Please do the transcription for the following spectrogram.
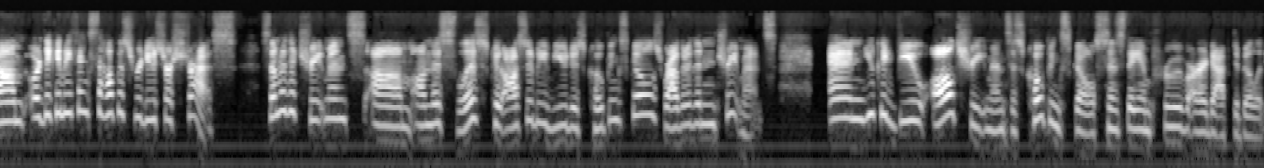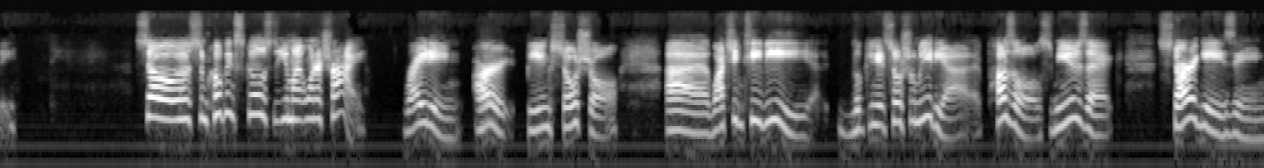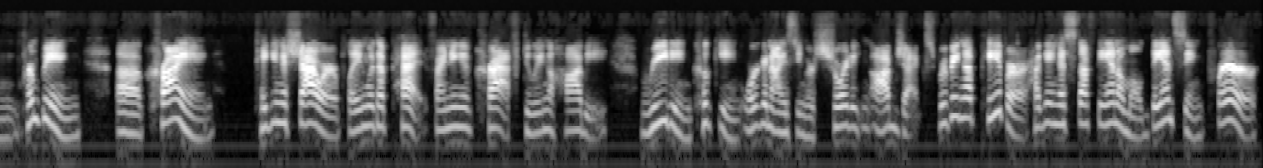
Um, or they can be things to help us reduce our stress. Some of the treatments um, on this list could also be viewed as coping skills rather than treatments. And you could view all treatments as coping skills since they improve our adaptability. So, some coping skills that you might want to try writing, art, being social, uh, watching TV, looking at social media, puzzles, music, stargazing, primping, uh, crying, taking a shower, playing with a pet, finding a craft, doing a hobby, reading, cooking, organizing or sorting objects, ripping up paper, hugging a stuffed animal, dancing, prayer,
